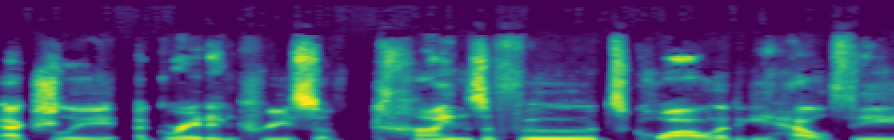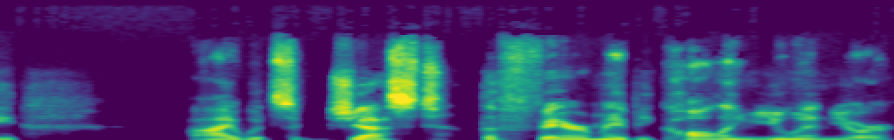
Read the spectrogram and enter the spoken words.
actually a great increase of kinds of foods, quality, healthy. I would suggest the fair may be calling you and your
